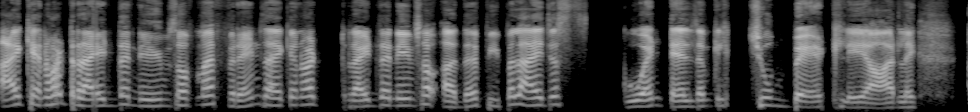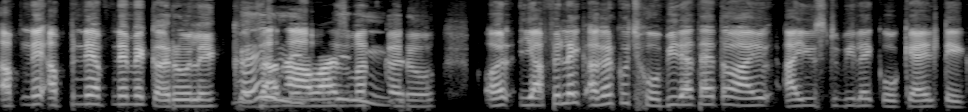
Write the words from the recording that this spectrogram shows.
I cannot write the names of my friends. I cannot write the names of other people. I just go and tell them कि चुप बैठ ले यार लाइक अपने अपने अपने में करो लाइक ज़्यादा आवाज़ मत करो। और या फिर लाइक अगर कुछ हो भी जाता है तो I I used to be like okay I take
